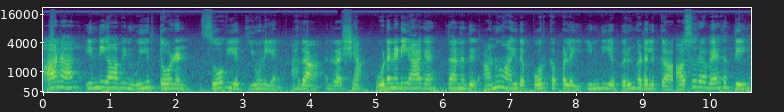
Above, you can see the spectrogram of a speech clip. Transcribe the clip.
ஆனால் இந்தியாவின் உயிர் தோழன் சோவியத் யூனியன் அதான் ரஷ்யா உடனடியாக தனது அணு ஆயுத போர்க்கப்பலை இந்திய பெருங்கடலுக்கு அசுர வேகத்தில்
